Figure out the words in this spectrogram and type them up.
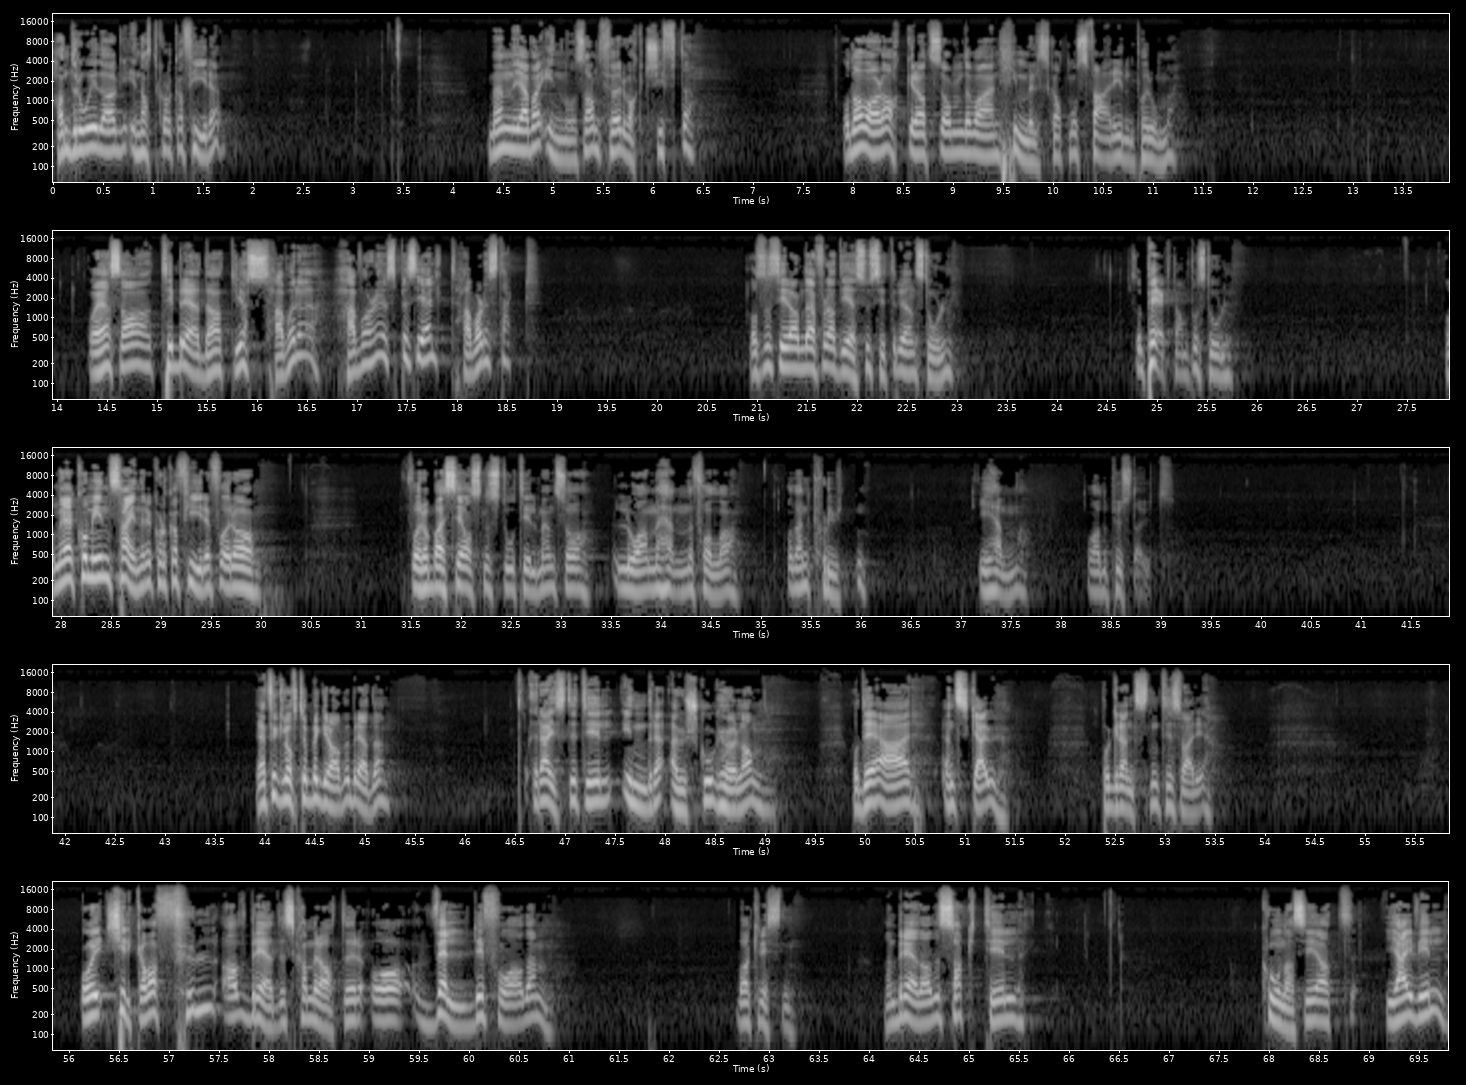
Han dro i dag i natt klokka fire. Men jeg var inne hos han før vaktskiftet. Og da var det akkurat som det var en himmelsk atmosfære inne på rommet. Og jeg sa til Brede at jøss, her, her, var det spesielt. Her var det sterkt. Og så sier han det er fordi at Jesus sitter i den stolen. Så pekte han på stolen. Og når jeg kom inn seinere klokka fire for å, for å bare se åssen det sto til med han, så lå han med hendene folda og den kluten i hendene og hadde pusta ut. Jeg fikk lov til å begrave Brede. Reiste til Indre Aurskog-Høland. Og det er en skau på grensen til Sverige. Og kirka var full av Bredes kamerater, og veldig få av dem var kristen. Men Brede hadde sagt til kona si at 'jeg vil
